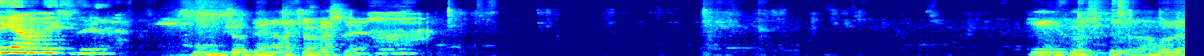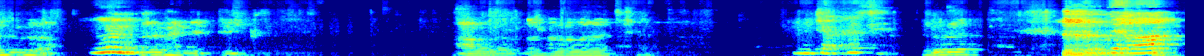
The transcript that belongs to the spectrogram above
gelmeyecek böyle. Hmm, çok beğene bakıyorlarsa ya. İyi kostu, havalasın da. Böyle ben gittim. Havalarla havalar açtı. Joker Dur. Ya.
